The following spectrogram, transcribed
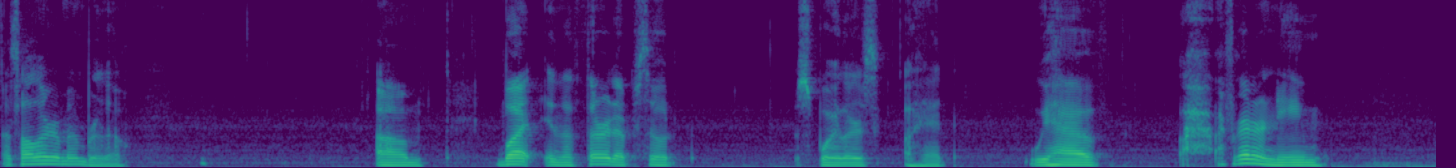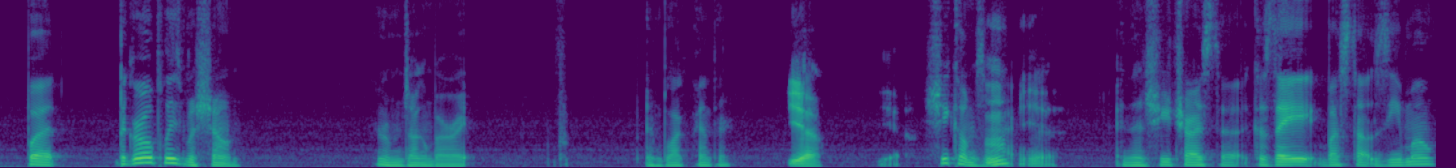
That's all i remember though. Um but in the third episode spoilers ahead we have i forgot her name but the girl who plays michonne you know what I'm talking about, right? In Black Panther, Yeah. Yeah. She comes Hmm? back, Yeah. and then she tries to, cause they bust out Zemo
